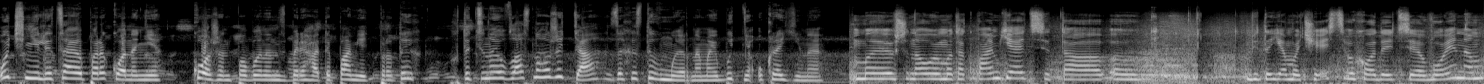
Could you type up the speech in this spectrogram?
Учні ліцею переконані, кожен повинен зберігати пам'ять про тих, хто ціною власного життя захистив мирне майбутнє України. Ми вшановуємо так пам'ять та е, віддаємо честь, виходить воїнам,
